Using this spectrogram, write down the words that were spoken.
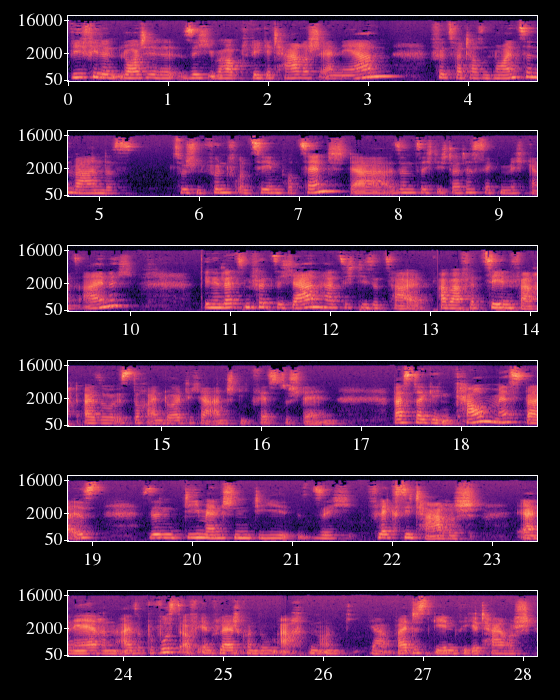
wie viele Leute sich überhaupt vegetarisch ernähren. Für 2019 waren das zwischen 5 und 10 Prozent. Da sind sich die Statistiken nicht ganz einig. In den letzten 40 Jahren hat sich diese Zahl aber verzehnfacht, also ist doch ein deutlicher Anstieg festzustellen. Was dagegen kaum messbar ist, sind die Menschen, die sich flexitarisch ernähren, also bewusst auf ihren Fleischkonsum achten und ja, weitestgehend vegetarisch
